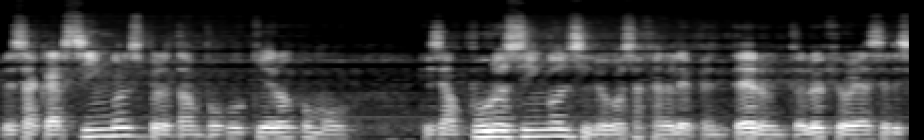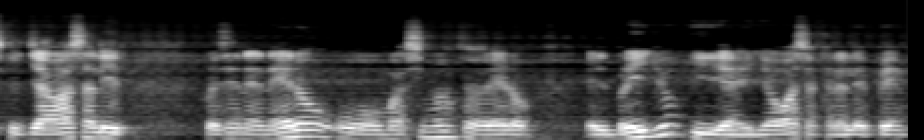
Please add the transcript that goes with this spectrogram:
de sacar singles, pero tampoco quiero como que sean puros singles y luego sacar el EP entero. Entonces lo que voy a hacer es que ya va a salir pues en enero o máximo en febrero el brillo y de ahí yo voy a sacar el EP.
